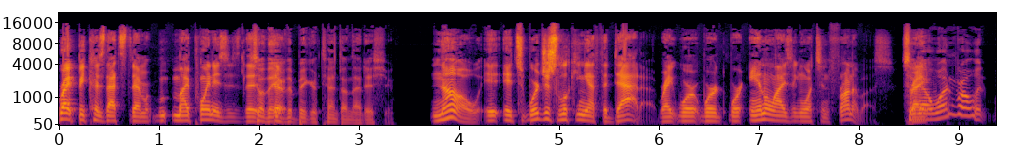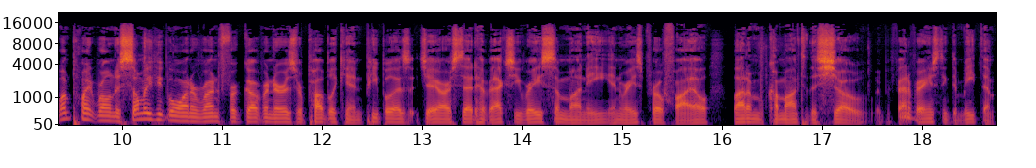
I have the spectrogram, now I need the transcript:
right? Because that's the Demo- my point is is that so they have the bigger tent on that issue. No, it, it's we're just looking at the data, right? We're we're we're analyzing what's in front of us. So right? now, one role, at one point, Roland, is so many people want to run for governor as Republican. People, as Jr. said, have actually raised some money and raised profile. A lot of them have come onto the show. I found it very interesting to meet them,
